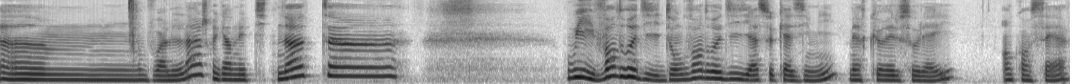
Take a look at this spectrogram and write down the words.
Euh, Voilà, je regarde mes petites notes. Oui, vendredi. Donc vendredi, il y a ce Casimi, Mercure et le Soleil en cancer.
